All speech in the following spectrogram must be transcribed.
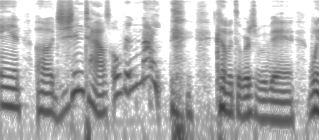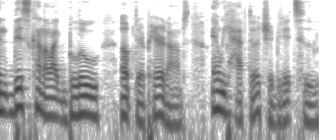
and uh, Gentiles overnight coming to worship a man when this kind of like blew up their paradigms? And we have to attribute it to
